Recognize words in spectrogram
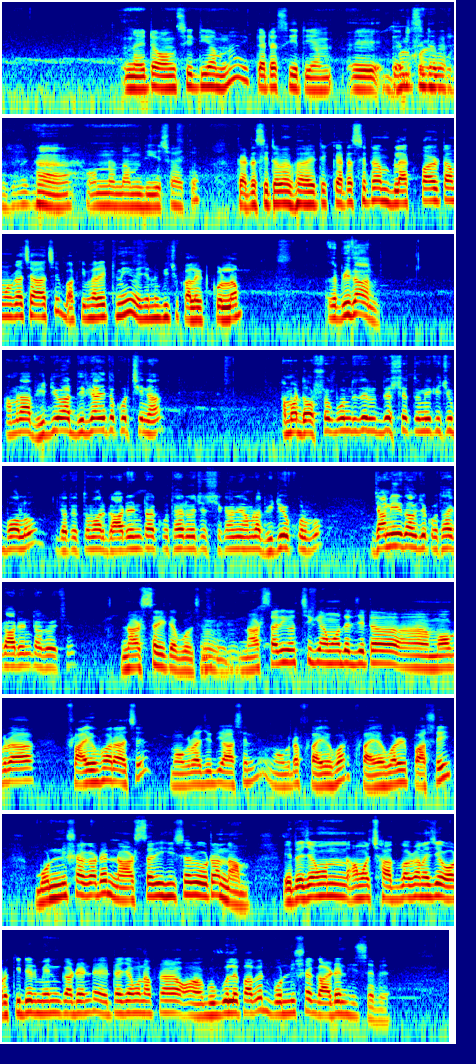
না এটা অনসিডিয়াম না ক্যাটাসিটিয়াম হ্যাঁ অন্য নাম দিয়েছে হয়তো। ক্যাটাসিটামের ভ্যারাইটি ক্যাটাসিটাম ব্ল্যাক পার্লটা আমার কাছে আছে বাকি ভ্যারাইটি নেই ওই জন্য কিছু কালেক্ট করলাম। আচ্ছা বিধান আমরা ভিডিও আর দীর্ঘায়িত করছি না। আমার দর্শক বন্ধুদের উদ্দেশ্যে তুমি কিছু বলো যাতে তোমার গার্ডেনটা কোথায় রয়েছে সেখানে আমরা ভিডিও করব। জানিয়ে দাও যে কোথায় গার্ডেনটা রয়েছে। নার্সারিটা বলছেন নার্সারি হচ্ছে কি আমাদের যেটা মগরা ফ্লাইওভার আছে মগরা যদি আসেন মগরা ফ্লাইওভার ফ্লাইওভারের পাশেই বন্নিশা গার্ডেন নার্সারি হিসাবে ওটার নাম। এটা যেমন আমার ছাদ বাগানে যে অর্কিডের মেন গার্ডেনটা এটা যেমন আপনারা গুগলে পাবেন বন্নিশা গার্ডেন হিসেবে।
